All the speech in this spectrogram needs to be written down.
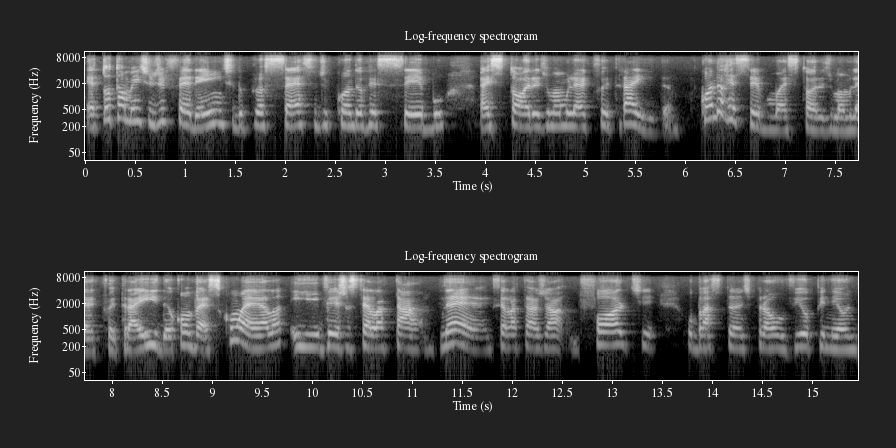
é totalmente diferente do processo de quando eu recebo a história de uma mulher que foi traída. Quando eu recebo uma história de uma mulher que foi traída, eu converso com ela e vejo se ela tá, né, se ela tá já forte o bastante para ouvir a opinião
